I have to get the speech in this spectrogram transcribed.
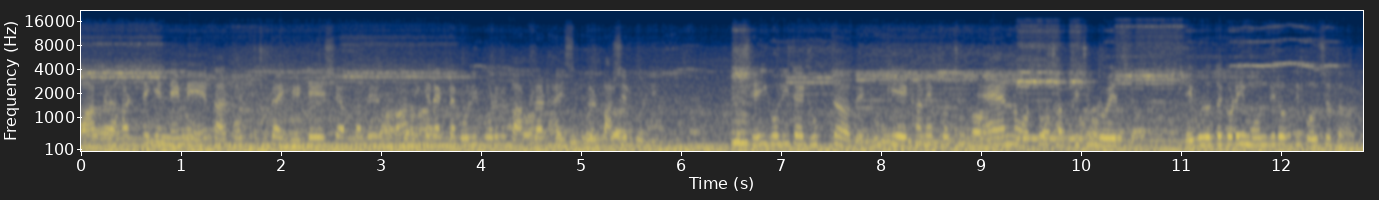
বাঁকড়াহাট থেকে নেমে তারপর কিছুটা হেঁটে এসে আপনাদের বাঁ দিকের একটা গলি পড়বে বাঁকড়াহাট হাই স্কুলের পাশের গলি। সেই গলিটায় ঢুকতে হবে। ঢুকে এখানে প্রচুর ভ্যান অটো সব কিছু রয়েছে। এগুলোতে করেই মন্দির অবধি পৌঁছতে হবে।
